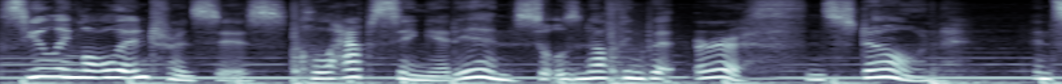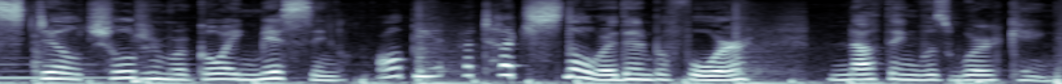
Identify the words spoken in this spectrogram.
sealing all entrances, collapsing it in so it was nothing but earth and stone. And still, children were going missing, albeit a touch slower than before. Nothing was working.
